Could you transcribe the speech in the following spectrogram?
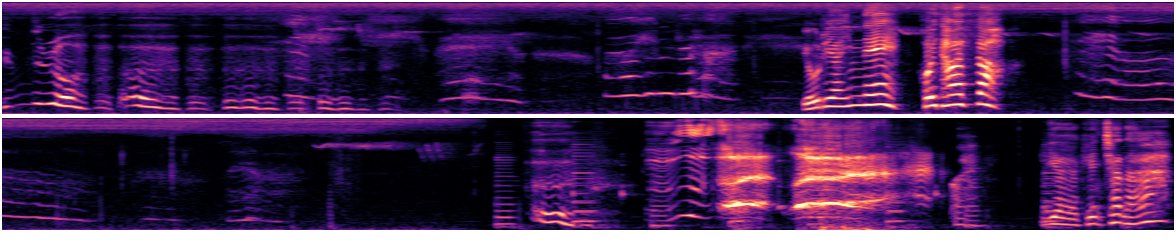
힘들어. 요리야 힘내. 거의 다 왔어. 아, 리아야 괜찮아?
